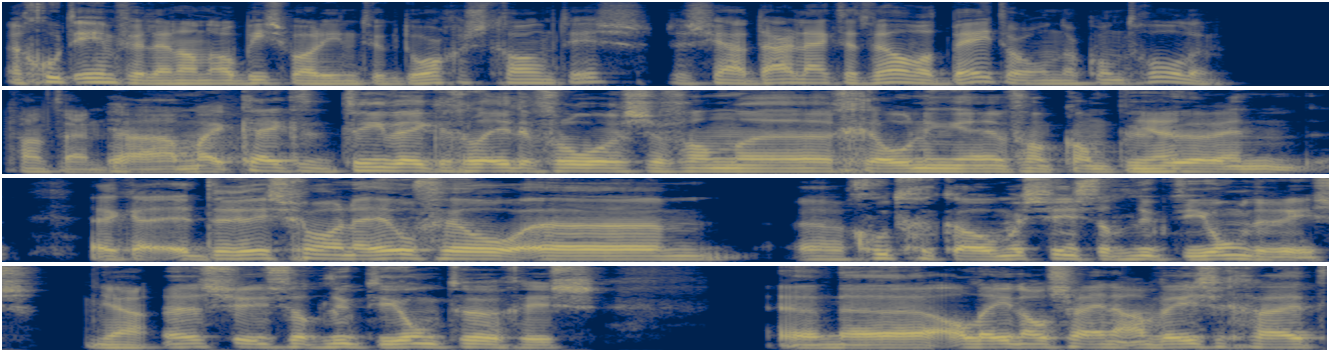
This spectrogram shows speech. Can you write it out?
goed invullen. En dan Obispo die natuurlijk doorgestroomd is. Dus ja, daar lijkt het wel wat beter onder controle. Valentijn. Ja, maar kijk, drie weken geleden verloren ze van uh, Groningen en van Cambuur. En er is gewoon heel veel uh, uh, goed gekomen sinds dat Luc de Jong er is. Ja. sinds dat Luc de Jong terug is. En alleen al zijn aanwezigheid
